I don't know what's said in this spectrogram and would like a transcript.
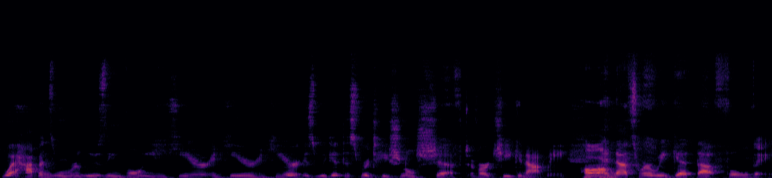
What happens when we're losing volume here and here and here is we get this rotational shift of our cheek anatomy. Huh. and that's where we get that folding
